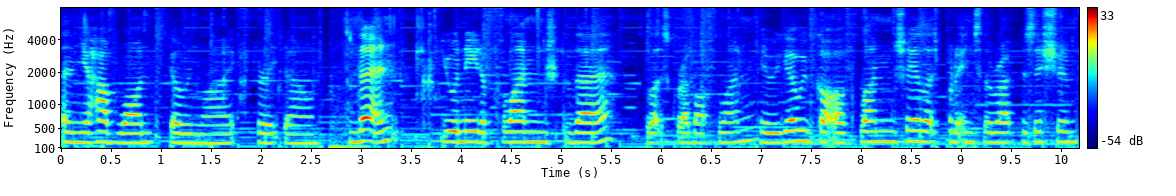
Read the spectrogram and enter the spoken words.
and you have one going like straight down. Then you will need a flange there. So let's grab our flange. Here we go, we've got our flange here. Let's put it into the right position.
